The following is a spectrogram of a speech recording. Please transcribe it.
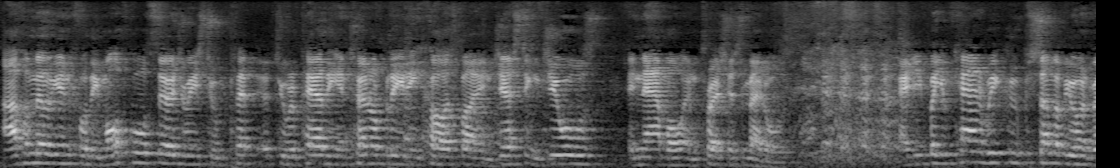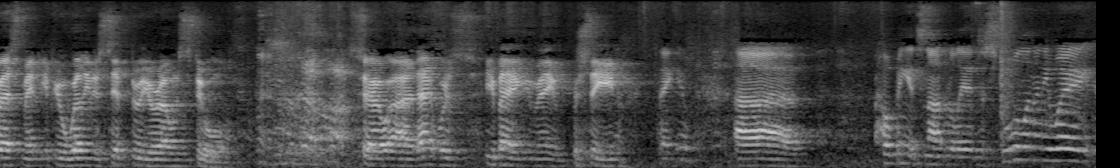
half a million for the multiple surgeries to, ple- to repair the internal bleeding caused by ingesting jewels, enamel, and precious metals. And you, but you can recoup some of your investment if you're willing to sift through your own stool. So uh, that was, you may, you may proceed. Thank you. Uh, hoping it's not related to school in any way.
